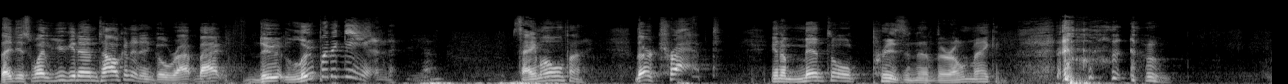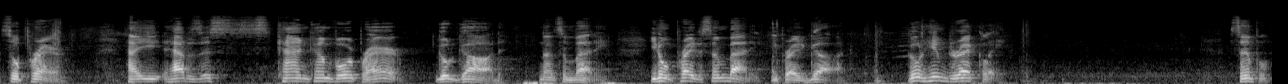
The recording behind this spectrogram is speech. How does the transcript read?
They just wait you get done talking and then go right back, do it, loop it again. Same old thing. They're trapped in a mental prison of their own making. so prayer. How you, how does this kind come for prayer? Go to God, not somebody. You don't pray to somebody, you pray to God. Go to Him directly. Simple.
